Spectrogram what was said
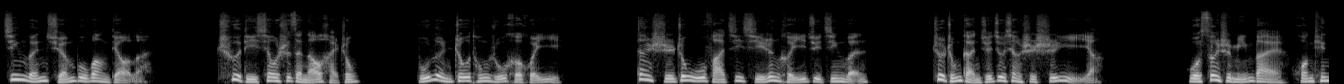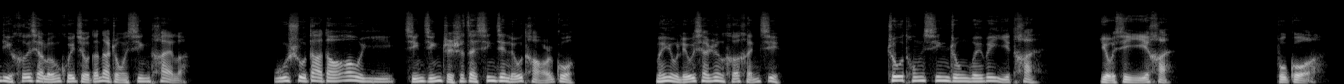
经文全部忘掉了，彻底消失在脑海中。不论周通如何回忆。但始终无法记起任何一句经文，这种感觉就像是失忆一样。我算是明白黄天帝喝下轮回酒的那种心态了。无数大道奥义仅仅只是在心间流淌而过，没有留下任何痕迹。周通心中微微一叹，有些遗憾。不过，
